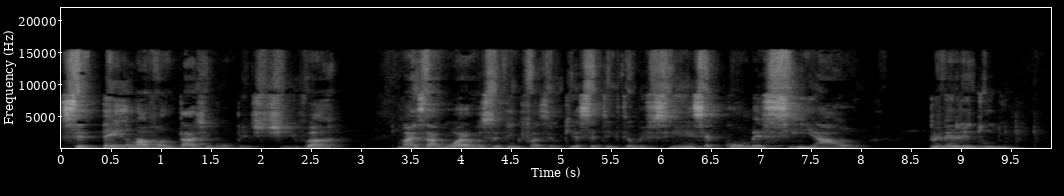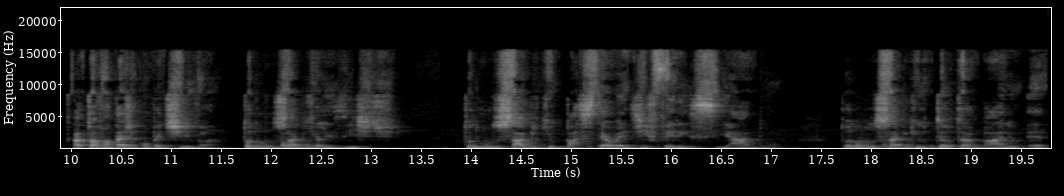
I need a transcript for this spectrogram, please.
Você tem uma vantagem competitiva, mas agora você tem que fazer o quê? Você tem que ter uma eficiência comercial. Primeiro de tudo, a tua vantagem competitiva, todo mundo sabe que ela existe? Todo mundo sabe que o pastel é diferenciado? Todo mundo sabe que o teu trabalho é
